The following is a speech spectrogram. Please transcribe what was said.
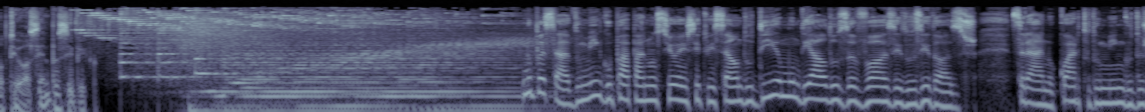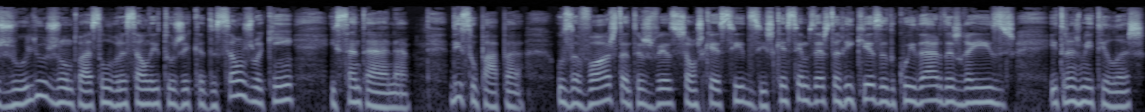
ao teu Oceano Pacífico. No passado domingo, o Papa anunciou a instituição do Dia Mundial dos Avós e dos Idosos. Será no quarto domingo de julho, junto à celebração litúrgica de São Joaquim e Santa Ana. Disse o Papa: os avós tantas vezes são esquecidos e esquecemos esta riqueza de cuidar das raízes e transmiti-las.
